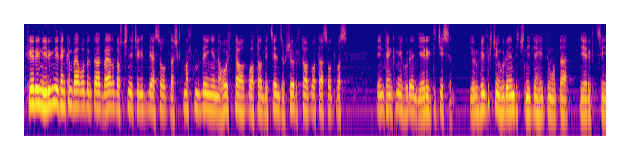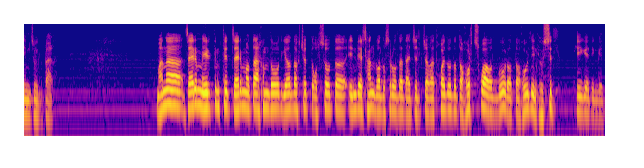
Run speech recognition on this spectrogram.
Тэгэхээр энэ иргэний танхим байгуулагдаад байгаль орчны чиглэлийн асуудал, ашигт малтмлын энэ хуультай холбоотой лиценз зөвшөөрөлтэй холбоотой асуудал бас энэ танхимын хүрээнд яригдж исэн. Ерөнхийлөгчийн хүрээнд ч нэлээд хэдэн удаа яригдсан ийм зүйл байна манай зарим эрдэмтэд, зарим удаахамдууд, геологчид, улсууд энэ дээр санал боловсруулад ажиллаж байгаа. Тухайлбал одоо хурцгаа бол бүр одоо хуулийн төсөл хийгээд ингээд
